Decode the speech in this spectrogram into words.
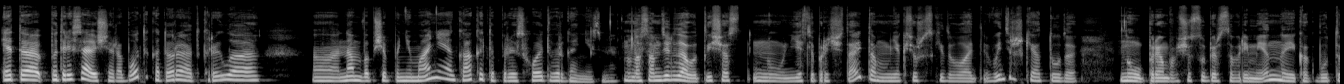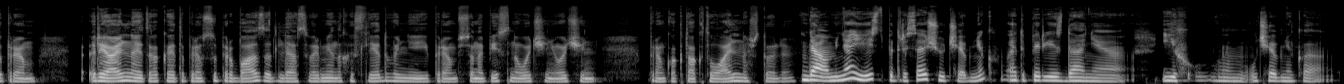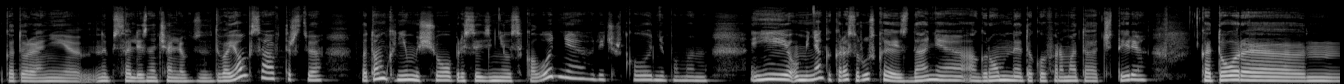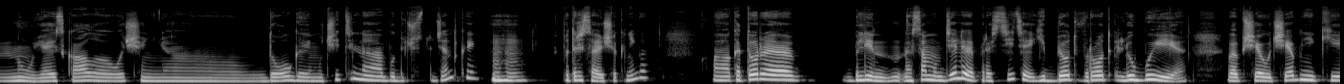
Это потрясающая работа, которая открыла а, нам вообще понимание, как это происходит в организме. Ну, на самом деле, да, вот ты сейчас, ну, если прочитать, там мне Ксюша скидывала выдержки оттуда, ну, прям вообще супер современно, и как будто прям реально это какая-то прям супер база для современных исследований, и прям все написано очень-очень прям как-то актуально, что ли. Да, у меня есть потрясающий учебник. Это переиздание их м, учебника, который они написали изначально вдвоем в соавторстве. Потом к ним еще присоединился Колодни, Ричард Колодни, по-моему. И у меня как раз русское издание, огромное такое формата А4, которое, ну, я искала очень э, долго и мучительно, будучи студенткой. Угу. Потрясающая книга, а, которая блин, на самом деле, простите, ебет в рот любые вообще учебники,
